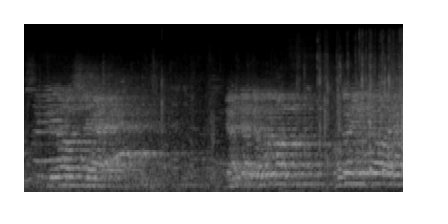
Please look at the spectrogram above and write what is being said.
ー、仕切り直してやりたいと思います。本当に今日は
